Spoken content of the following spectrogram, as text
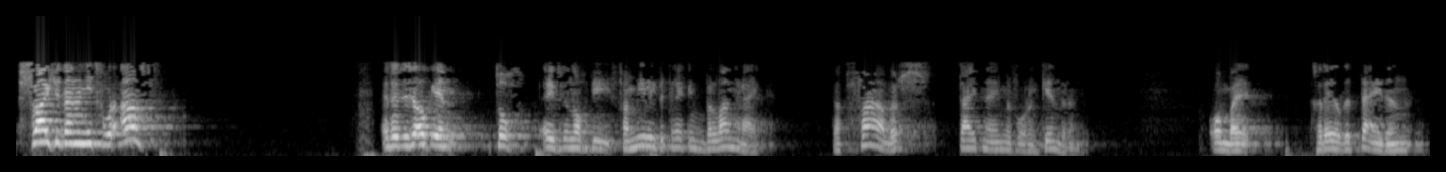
Sluit je daar nog niet voor af. En dat is ook in, toch even nog die familiebetrekking belangrijk. Dat vaders tijd nemen voor hun kinderen. Om bij geregelde tijden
